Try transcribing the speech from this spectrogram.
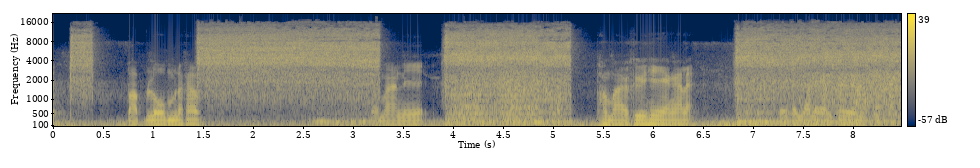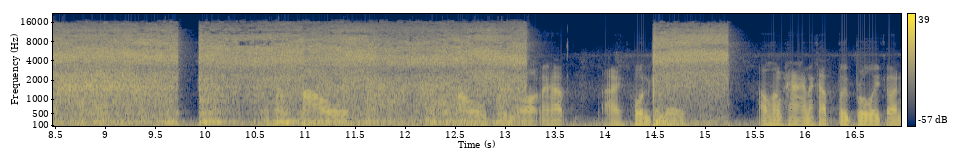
สปรับลมนะครับ ประมาณนี้ ประมาณคือแห้งนั่นแหละแต่ก็อย่าแรงเกินนะครับเป่าเป่า ฝุ่นออกนะครับไปพ่นกันเลย เอาห่างๆนะครับโปรยๆก่อน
